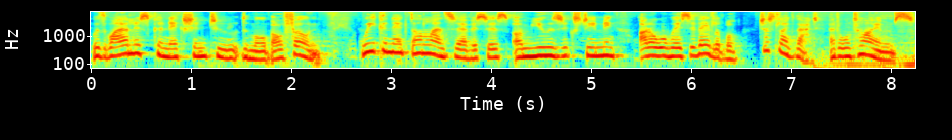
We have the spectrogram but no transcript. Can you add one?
with wireless connection to the mobile phone. We connect online services or music streaming are always available, just like that at all times.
